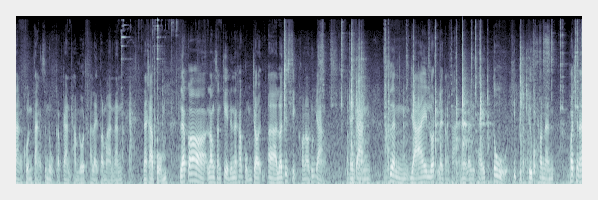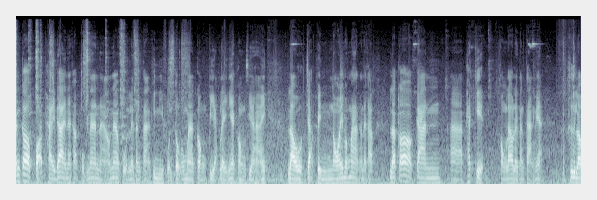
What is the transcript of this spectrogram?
ต่างคนต่างสนุกกับการทำรถอะไรประมาณนั้นนะครับผมแล้วก็ลองสังเกตด้วยนะครับผมจอโลจิสติกของเราทุกอย่างในการเคลื่อนย้ายรถอะไรต่างๆเนี่ยเราจะใช้ตู้ที่ปิดทึบเท่านั้น เพราะฉะนั้นก็ปลอดภัยได้นะครับผมหน้าหนาวหน้าฝนอะไรต่างๆ ที่มีฝนตกลงมากล่องเปียกอะไรเงี้ยกล่องเสียหาย เราจะเป็นน้อยมากๆนะครับ แล้วก็การแพ็กเกจของเราอะไรต่างๆเนี่ย คือเรา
